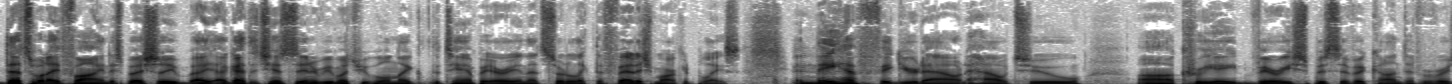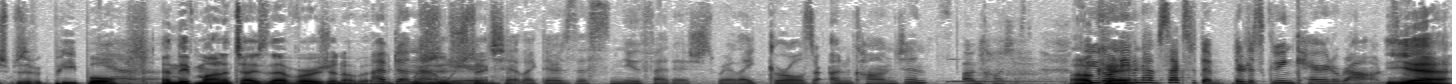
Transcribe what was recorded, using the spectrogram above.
that's what I find, especially I, I got the chance to interview much people in like the Tampa area, and that's sort of like the fetish marketplace, and they Mhm. have figured out how to uh, create very specific content for very specific people, Yeah. and they've monetized that version of it. I've done which that is weird interesting. shit. Like there's this new fetish where like girls are unconscious, unconscious. But you don't even have sex with them. They're just being carried around. So, Yeah,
